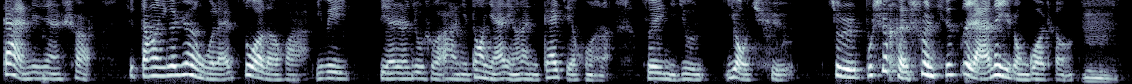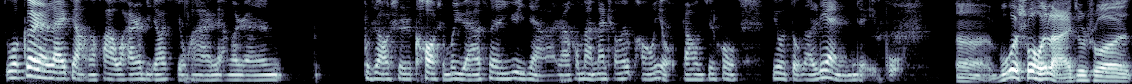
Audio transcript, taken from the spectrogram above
干这件事儿，就当一个任务来做的话，因为别人就说啊，你到年龄了，你该结婚了，所以你就要去，就是不是很顺其自然的一种过程。嗯我个人来讲的话，我还是比较喜欢两个人，不知道是靠什么缘分遇见了，然后慢慢成为朋友，然后最后又走到恋人这一步。嗯，不过说回来，就是说，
